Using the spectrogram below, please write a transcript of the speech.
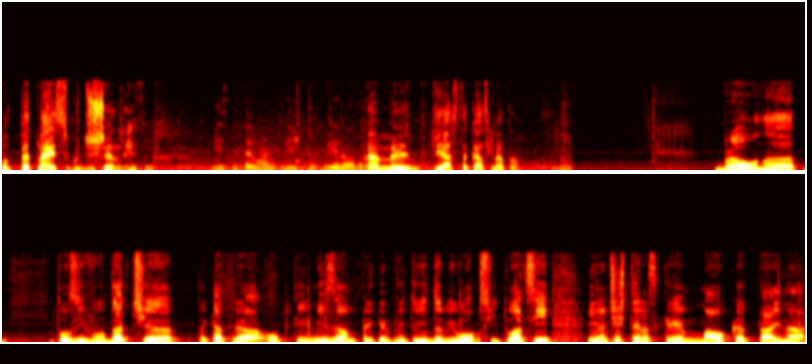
от 15 годишен. Вие сте талантлив по природа. Ами, аз така смятам. Браво на този водач. Така трябва оптимизъм при каквито и да било ситуации. Иначе ще разкрием малка тайна.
